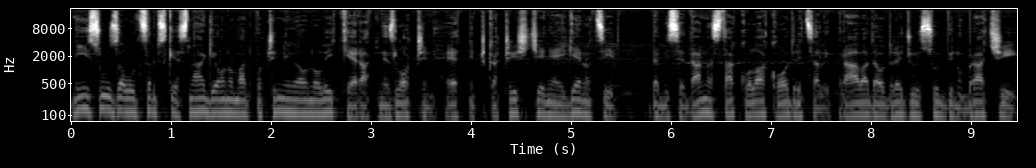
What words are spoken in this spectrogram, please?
Nisu uzalud srpske snage onomad počinile onolike ratne zločine, etnička čišćenja i genocid, da bi se danas tako lako odricali prava da određuju sudbinu braći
